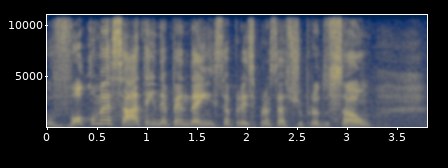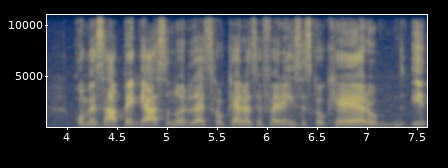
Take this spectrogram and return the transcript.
vou começar a ter independência para esse processo de produção. Começar a pegar as sonoridades que eu quero, as referências que eu quero e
